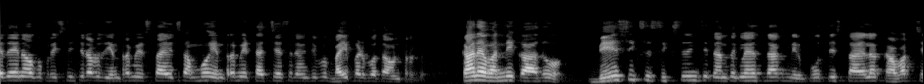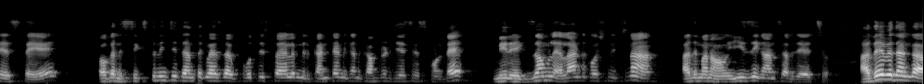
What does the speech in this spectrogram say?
ఏదైనా ఒక ప్రశ్న ఇచ్చినప్పుడు ఇంటర్మీడియట్ స్థాయి వచ్చిన అమ్మో ఇంటర్మీడియట్ టచ్ చేస్తారని చెప్పి భయపడిపోతూ ఉంటారు. కానీ అవన్నీ కాదు. బేసిక్స్ సిక్స్త్ నుంచి టెన్త్ క్లాస్ దాకా మీరు పూర్తి స్థాయిలో కవర్ చేస్తే ఒక సిక్స్త్ నుంచి టెన్త్ క్లాస్ దాకా పూర్తి స్థాయిలో మీరు కంటెంట్ కానీ కంప్లీట్ చేసేసుకుంటే మీరు ఎగ్జామ్లో ఎలాంటి క్వశ్చన్ ఇచ్చినా అది మనం ఈజీగా ఆన్సర్ చేయొచ్చు. అదే విధంగా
